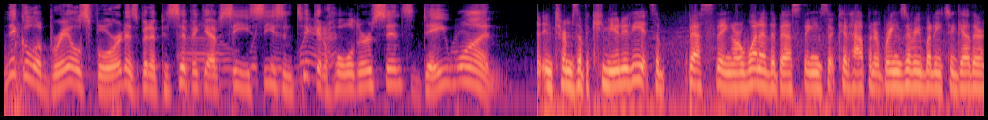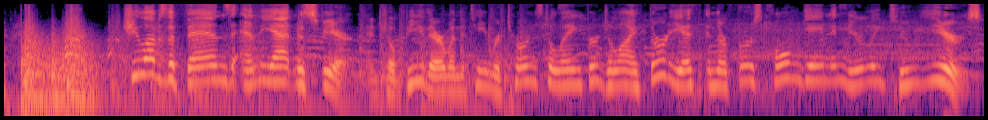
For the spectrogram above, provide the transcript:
Nicola Brailsford has been a Pacific FC season ticket holder since day one. In terms of a community, it's the best thing or one of the best things that could happen. It brings everybody together. She loves the fans and the atmosphere, and she'll be there when the team returns to Langford July 30th in their first home game in nearly two years.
